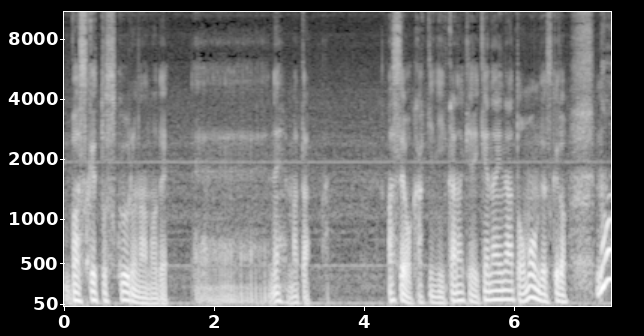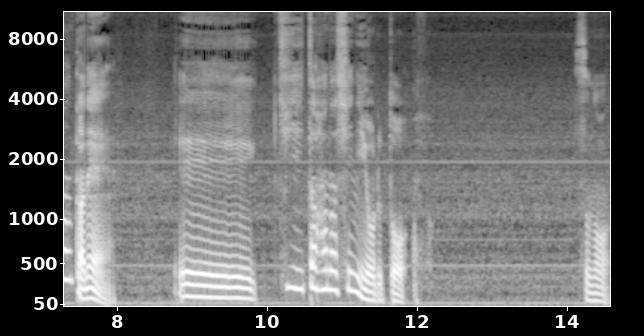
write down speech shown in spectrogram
バスケットスクールなので、えー、ねまた汗をかきに行かなきゃいけないなと思うんですけどなんかねえー、聞いた話によるとその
